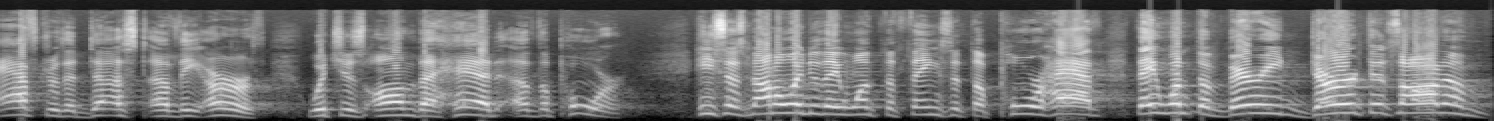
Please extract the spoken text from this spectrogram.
after the dust of the earth, which is on the head of the poor. He says not only do they want the things that the poor have, they want the very dirt that's on them.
